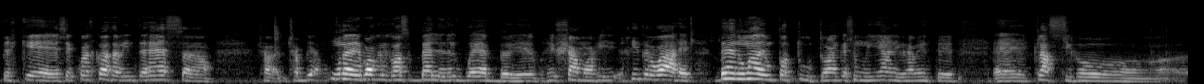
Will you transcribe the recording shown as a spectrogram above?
Perché se qualcosa vi interessa, cioè, una delle poche cose belle del web che riusciamo a ritrovare bene o male un po' tutto, anche su Miliani, veramente è il classico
